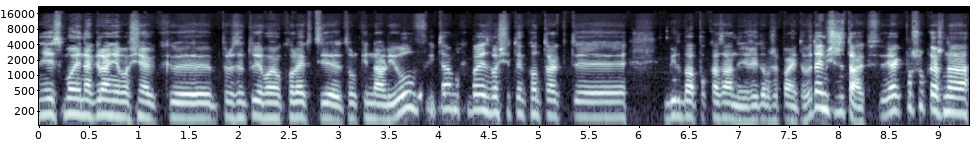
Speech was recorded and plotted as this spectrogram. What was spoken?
jest moje nagranie właśnie, jak y, prezentuję moją kolekcję Tolkienaliów i tam chyba jest właśnie ten kontrakt y, Bilba pokazany, jeżeli dobrze pamiętam. Wydaje mi się, że tak. Jak poszukasz na,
